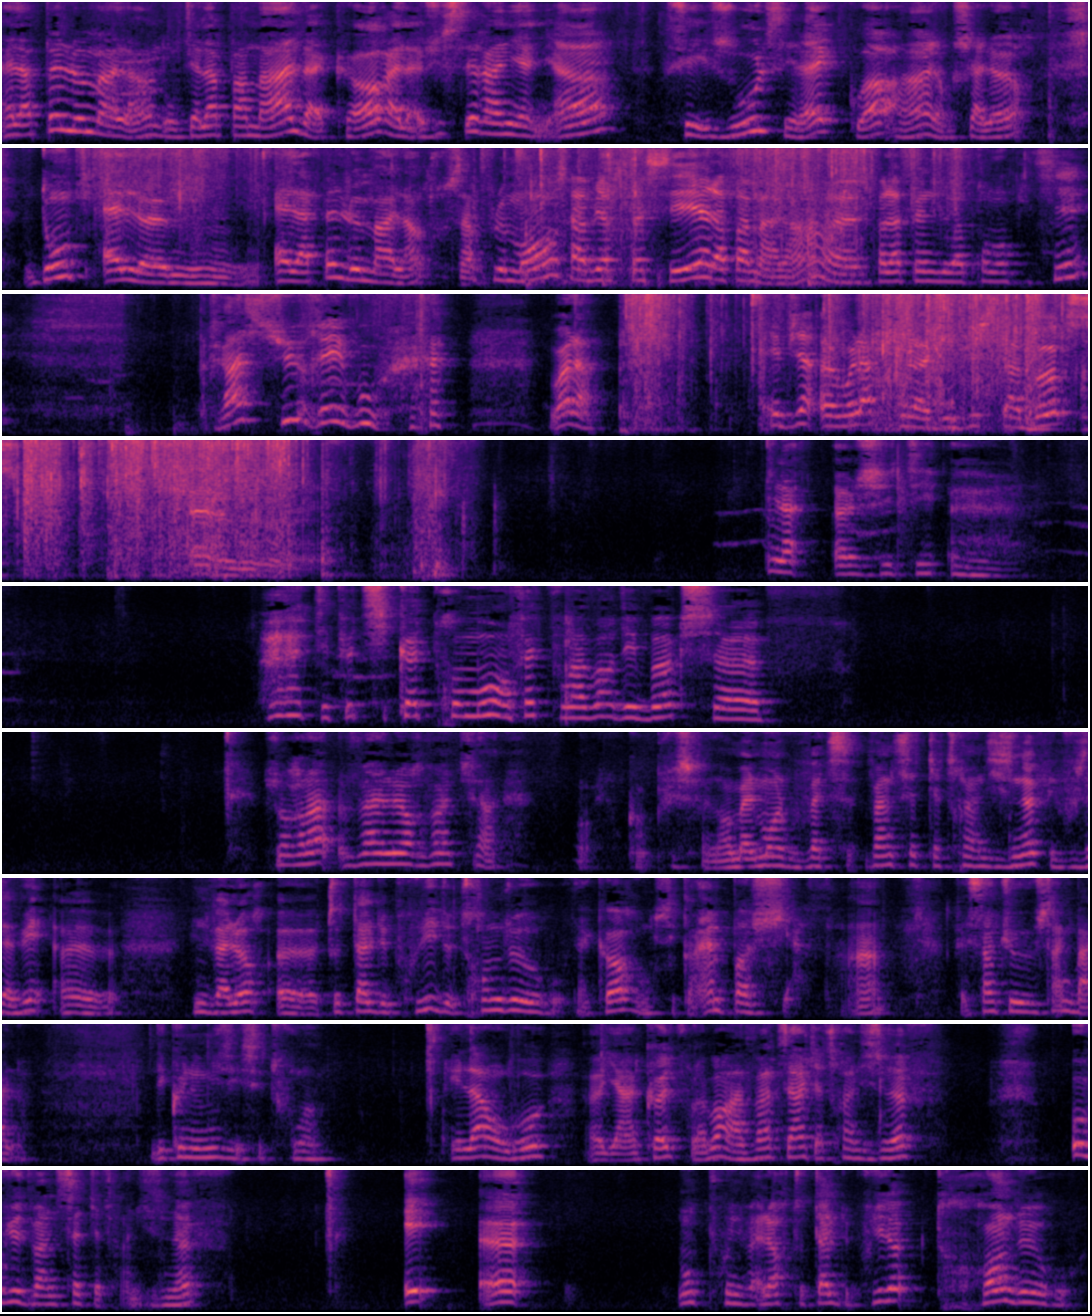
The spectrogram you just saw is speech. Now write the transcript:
elle appelle le mal, hein. donc elle a pas mal, d'accord. Elle a juste ses ragnagnas, ses joules, ses règles, quoi, hein, elle est en chaleur. Donc, elle, euh, elle appelle le mal, hein, tout simplement. Ça va bien se passer, elle a pas mal. Hein, euh, c'est pas la peine de la prendre en pitié. Rassurez-vous. voilà. Et eh bien, euh, voilà pour la Dégusta Box. là, j'étais... Ah, tes petits codes promo en fait pour avoir des box. Genre là, valeur 20. encore plus. normalement, elle vous va 27,99 et vous avez euh, une valeur euh, totale de produit de 32 euros. D'accord? Donc c'est quand même pas cher. Hein ça fait 5, 5 balles d'économiser, c'est tout. Hein. Et là, en gros, il y a un code pour l'avoir à 21,99 au lieu de 27,99. Et euh, donc pour une valeur totale de plus de 32 euros.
